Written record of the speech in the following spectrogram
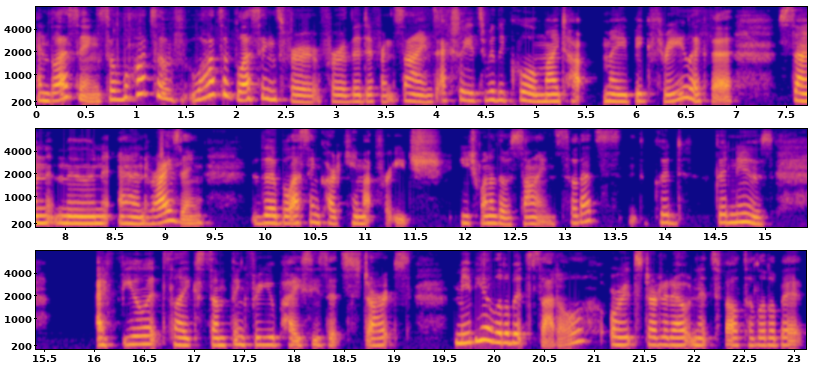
and blessings. So lots of lots of blessings for for the different signs. Actually, it's really cool. My top my big 3, like the sun, moon and rising, the blessing card came up for each each one of those signs. So that's good good news. I feel it's like something for you Pisces that starts maybe a little bit subtle or it started out and it's felt a little bit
